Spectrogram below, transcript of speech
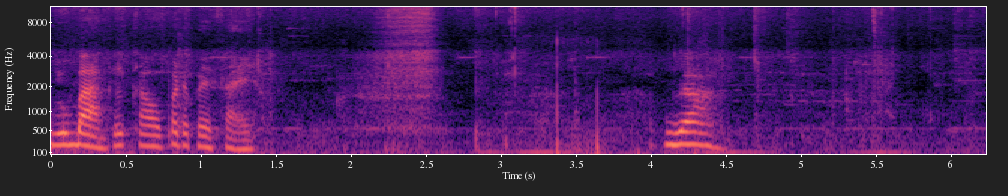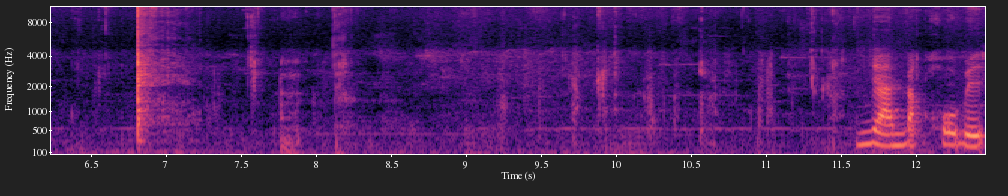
อยู่บ้านคือเก่าไม่ได้ไปใส่ย่างยานดักโควิด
